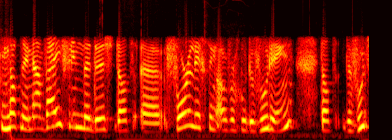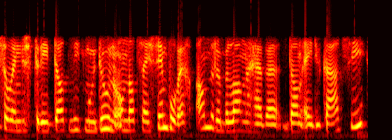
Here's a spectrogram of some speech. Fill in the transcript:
Wat nu? Nou, wij vinden dus dat eh, voorlichting over goede voeding, dat de voedselindustrie dat niet moet doen, omdat zij simpelweg andere belangen hebben dan educatie.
